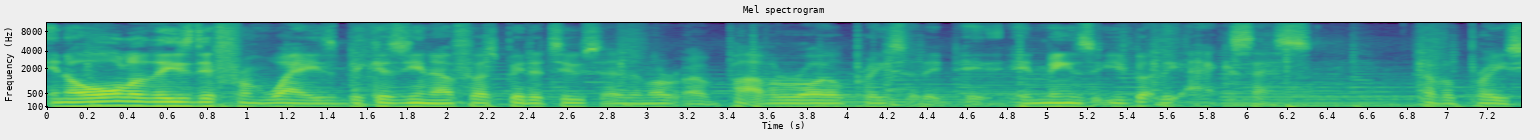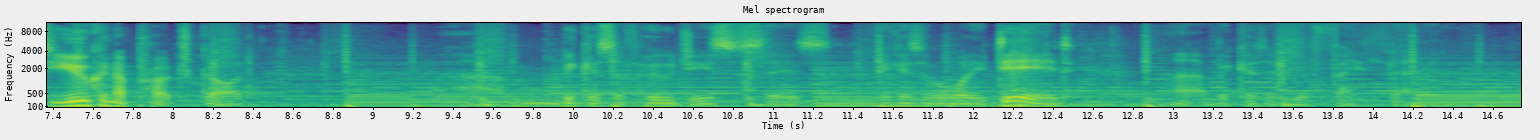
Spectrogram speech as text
in all of these different ways because, you know, First Peter 2 says I'm a, part of a royal priesthood. It, it, it, means that you've got the access of a priest. You can approach God um, because of who Jesus is, because of what he did, uh, because of your faith there.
